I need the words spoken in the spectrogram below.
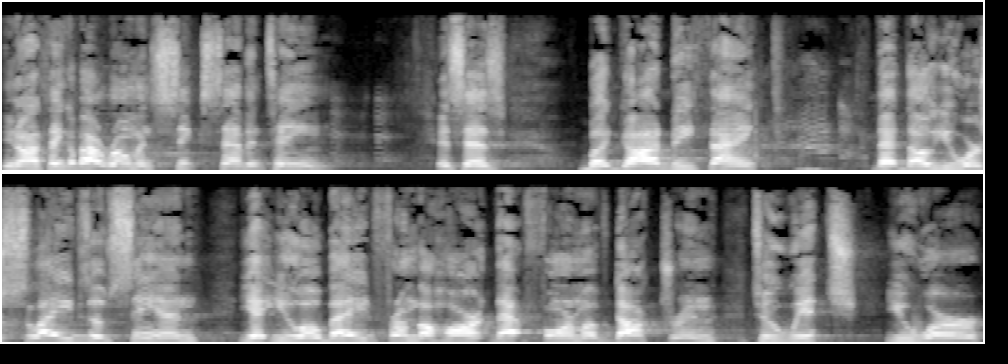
You know, I think about Romans 6 17. It says, But God be thanked that though you were slaves of sin, yet you obeyed from the heart that form of doctrine to which you were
